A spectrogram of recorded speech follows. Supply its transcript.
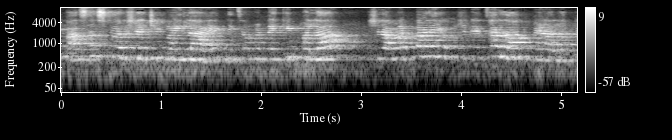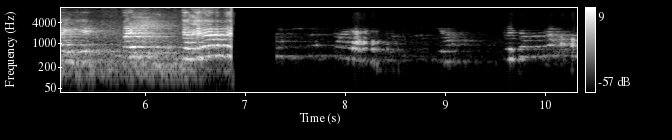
पासष्ट वर्षाची महिला आहे तिचं म्हणणं आहे की मला श्रावणबाळ योजनेचा लाभ मिळाला पाहिजे. पण तक्रार त्याच्यामध्ये आपण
